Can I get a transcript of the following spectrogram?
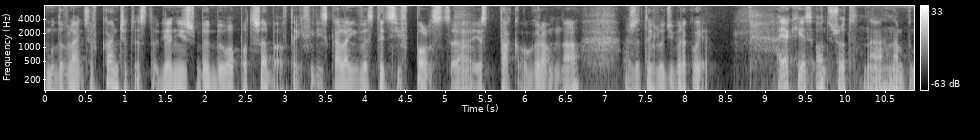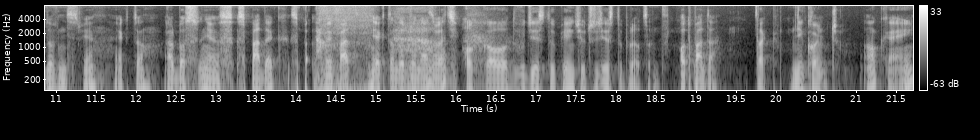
budowlańców kończy te studia niż by było potrzeba. W tej chwili skala inwestycji w Polsce jest tak ogromna, że tych ludzi brakuje. A jaki jest odrzut na, na budownictwie? Jak to? Albo nie, spadek, spa, wypad, jak to dobrze nazwać? Około 25-30%. Odpada. Tak, nie kończy. Okej.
